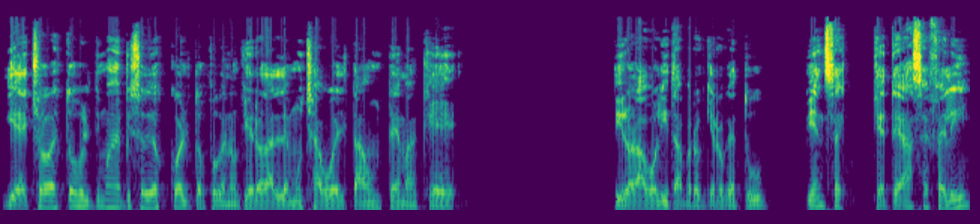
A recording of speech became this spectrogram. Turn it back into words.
Y he hecho estos últimos episodios cortos porque no quiero darle mucha vuelta a un tema que tiro la bolita, pero quiero que tú pienses qué te hace feliz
